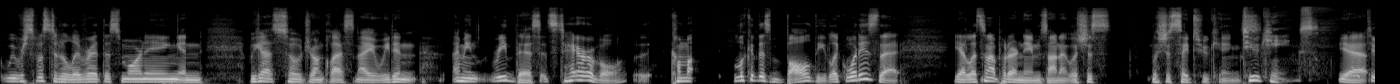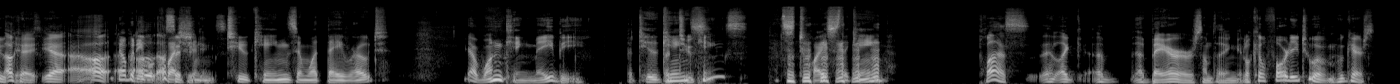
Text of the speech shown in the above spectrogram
we were supposed to deliver it this morning, and we got so drunk last night. We didn't. I mean, read this. It's terrible. Come on, look at this Baldy. Like, what is that? Yeah, let's not put our names on it. Let's just let's just say two kings. Two kings. Yeah. Two okay. kings. Yeah. I'll, Nobody I'll, will I'll say two question kings. two kings and what they wrote. Yeah, one king maybe, But two but kings. two kings It's twice the king. plus uh, like a, a bear or something. It'll kill forty-two of them. Who cares?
